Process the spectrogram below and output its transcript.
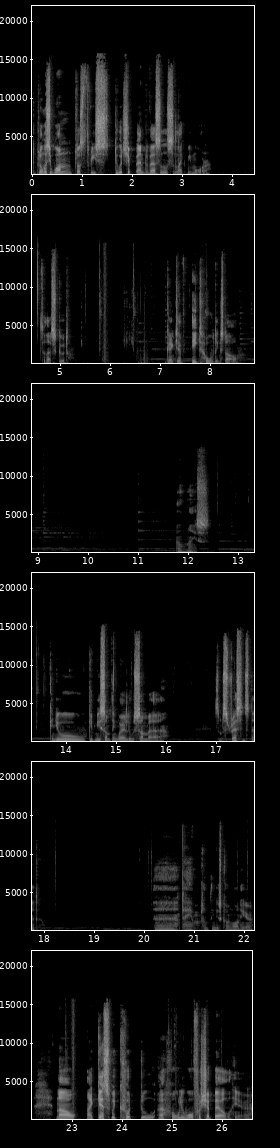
Diplomacy 1, plus 3 stewardship, and vassals like me more. So that's good. Okay, to have 8 holdings now. Oh, nice. Can you give me something where I lose some uh, some stress instead? Uh, damn, something is going on here. Now, I guess we could do a holy war for Shabelle here.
